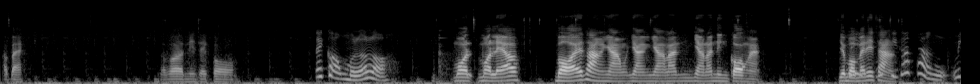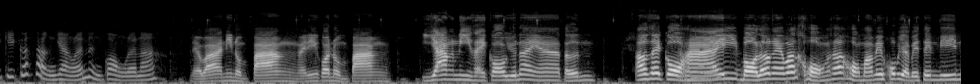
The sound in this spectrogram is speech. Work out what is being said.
เอาไป แล้วก็นี่ไส้กรอกไส้กรอกหมดแล้วเหรอ หมดหมดแล้ว บอกให้สั่งอย่างอย่างอย่างละอย่างละหนึ่งกล่องอะอย่าบอกไม่ได้สั่ง เมื่อกี้ก็สั่งเมื่อกี้ก็สั่งอย่างละหนึ่งกล่องแล้วนะ ไหนว่านี่ขนมปัง อันนี้ก็ขนมปังอีย่างนี่ใส่กรอกอยู่ไหนอะเตินเอาใส่กรอกหาย บอกแล้วไงว่าของถ้าของมาไม่ครบอย่าไปเซ็นบิน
